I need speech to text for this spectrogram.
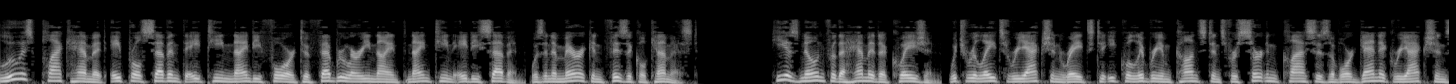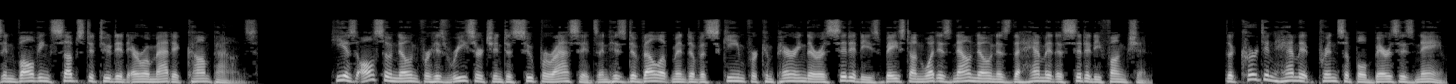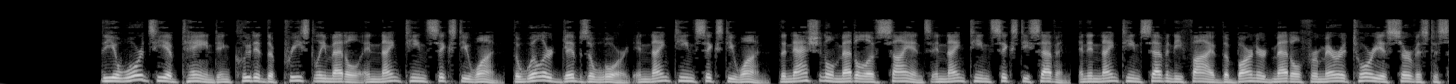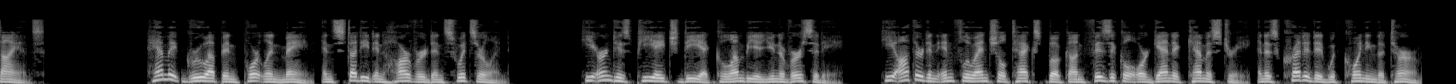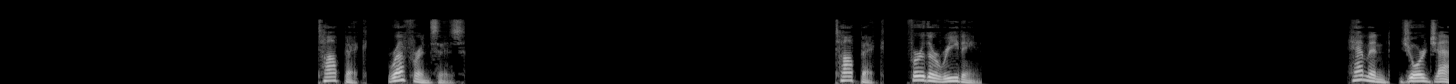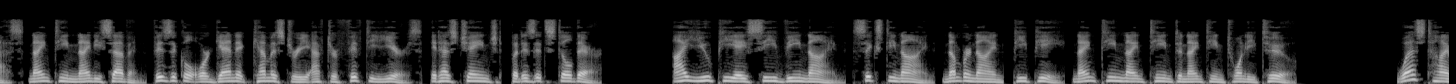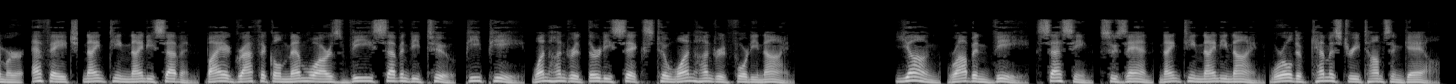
Louis Plack Hammett April 7, 1894 to February 9, 1987 was an American physical chemist. He is known for the Hammett equation, which relates reaction rates to equilibrium constants for certain classes of organic reactions involving substituted aromatic compounds. He is also known for his research into superacids and his development of a scheme for comparing their acidities based on what is now known as the Hammett acidity function. The Curtin-Hammett principle bears his name. The awards he obtained included the Priestley Medal in 1961, the Willard Gibbs Award in 1961, the National Medal of Science in 1967, and in 1975 the Barnard Medal for Meritorious Service to Science. Hammett grew up in Portland, Maine, and studied in Harvard and Switzerland. He earned his Ph.D. at Columbia University. He authored an influential textbook on physical organic chemistry, and is credited with coining the term. References Further reading Hammond, George S. 1997 Physical Organic Chemistry After 50 Years, It Has Changed, But Is It Still There? IUPAC V9, 69, No. 9, pp. 1919–1922. Westheimer, F. H. 1997 Biographical Memoirs v. 72, pp. 136–149. Young, Robin V., Sessine, Suzanne 1999 World of Chemistry Thomson Gale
